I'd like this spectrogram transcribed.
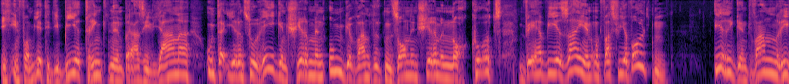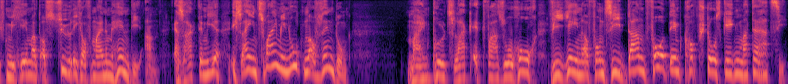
Ich informierte die biertrinkenden Brasilianer unter ihren zu Regenschirmen umgewandelten Sonnenschirmen noch kurz, wer wir seien und was wir wollten. Irgendwann rief mich jemand aus Zürich auf meinem Handy an. Er sagte mir, ich sei in zwei Minuten auf Sendung. Mein Puls lag etwa so hoch wie jener von Sidan vor dem Kopfstoß gegen Materazzi.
